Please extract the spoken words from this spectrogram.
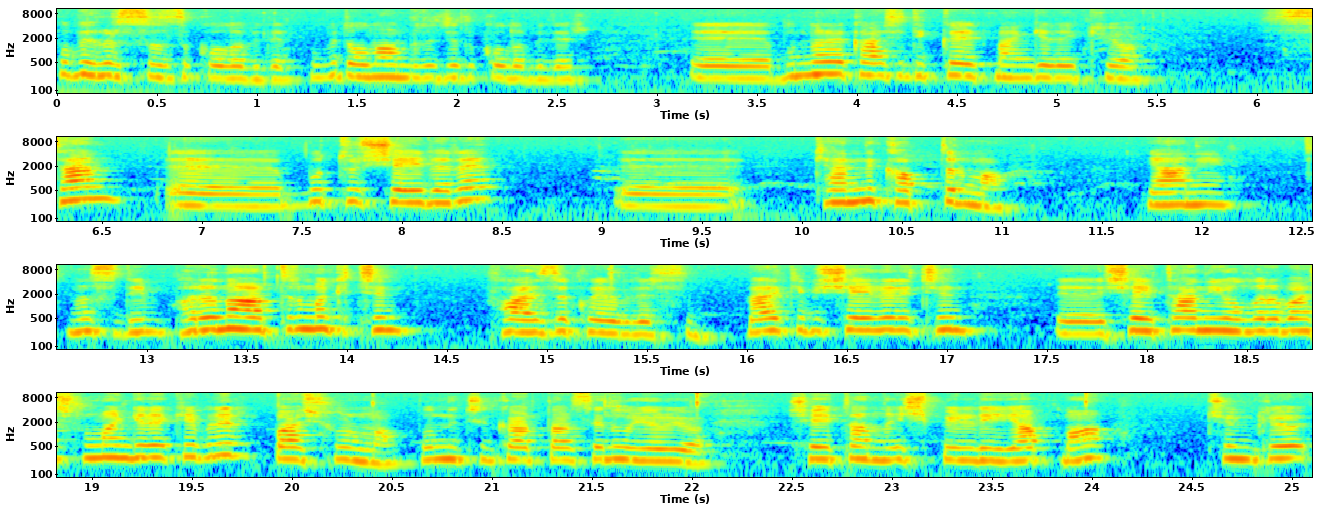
Bu bir hırsızlık olabilir. Bu bir dolandırıcılık olabilir. Ee, bunlara karşı dikkat etmen gerekiyor. Sen e, bu tür şeylere e, kendi kaptırma. Yani nasıl diyeyim paranı artırmak için faize koyabilirsin. Belki bir şeyler için e, şeytani yollara başvurman gerekebilir. Başvurma. Bunun için kartlar seni uyarıyor. Şeytanla işbirliği yapma. Çünkü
